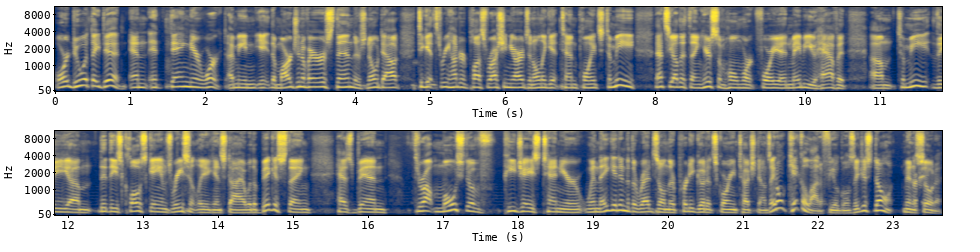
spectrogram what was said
Or do what they did, and it dang near worked. I mean, the margin of error is thin. There's no doubt to get 300 plus rushing yards and only get 10 points. To me, that's the other thing. Here's some home homework for you, and maybe you have it. Um, to me, the, um, the these close games recently against Iowa, the biggest thing has been throughout most of PJ's tenure, when they get into the red zone, they're pretty good at scoring touchdowns. They don't kick a lot of field goals. They just don't. Minnesota.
